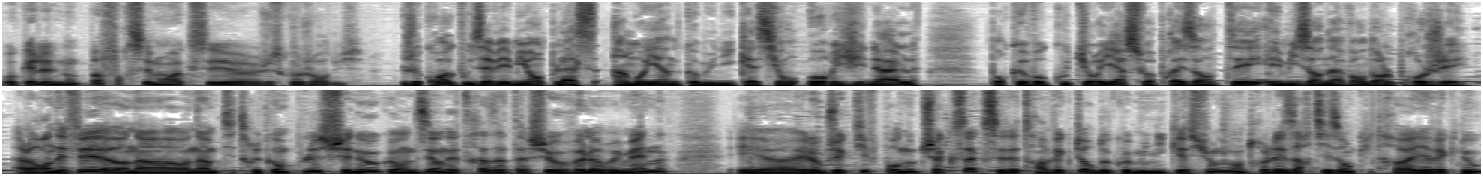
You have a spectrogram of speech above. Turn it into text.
auquel elles n'ont pas forcément accès euh, jusqu'à aujourd'hui. Je crois que vous avez mis en place un moyen de communication original pour que vos couturières soient présentées et mises en avant dans le projet. Alors en effet, on a, un petit truc en plus chez nous, comme on disait, on est très attaché aux valeurs humaines et, euh, et l'objectif pour nous de chaque sac, c'est d'être un vecteur de communication entre les artisans qui travaillent avec nous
